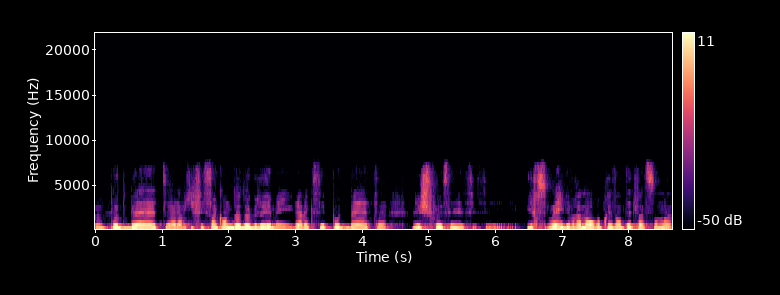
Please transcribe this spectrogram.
euh, peau de bête, alors qu'il fait 52 degrés, mais il est avec ses peaux de bête, les cheveux, c'est, c'est, ouais, il est vraiment représenté de façon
